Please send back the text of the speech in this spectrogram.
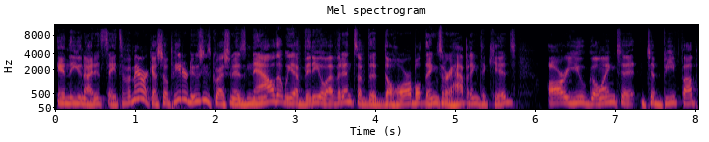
in the united states of america so peter doocy's question is now that we have video evidence of the, the horrible things that are happening to kids are you going to to beef up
